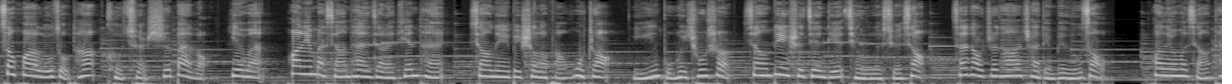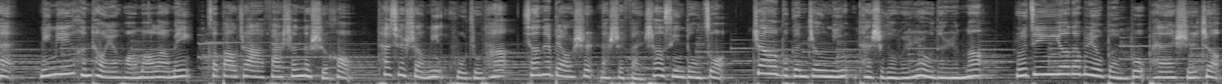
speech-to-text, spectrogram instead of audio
策划掳走他，可却失败了。夜晚，花莲把祥太叫来天台，校内被设了防护罩，理应不会出事儿，想必是间谍潜入了学校。才导致他差点被掳走。花莲问祥太，明明很讨厌黄毛辣妹，可爆炸发生的时候，他却舍命护住她。祥太表示那是反射性动作，这不更证明他是个温柔的人吗？如今 UW 本部派来使者，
